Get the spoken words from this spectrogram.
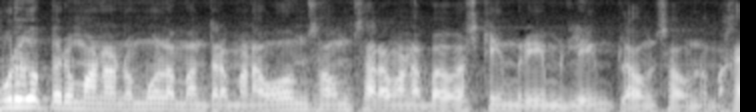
முருகப்பெருமானோட மூல மந்திரமான ஓம் சௌம் சரவண பவ ஸ்ரீம் ரீம் லீம் க்ளௌம் சௌம் நமக.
